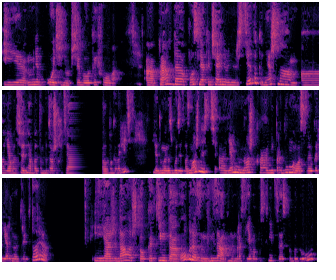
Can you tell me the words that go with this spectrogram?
И мне очень вообще было кайфово. А, правда, после окончания университета, конечно, а, я вот сегодня об этом бы тоже хотела поговорить, я думаю, у нас будет возможность, а, я немножко не продумала свою карьерную траекторию, и я ожидала, что каким-то образом, внезапным, раз я выпускница СПБГУ,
